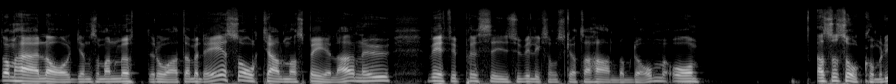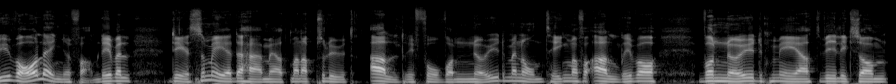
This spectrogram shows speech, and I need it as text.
de här lagen som man mötte då att ja, men det är så Kalmar spelar. Nu vet vi precis hur vi liksom ska ta hand om dem och Alltså så kommer det ju vara längre fram. Det är väl det som är det här med att man absolut aldrig får vara nöjd med någonting. Man får aldrig vara, vara nöjd med att vi liksom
